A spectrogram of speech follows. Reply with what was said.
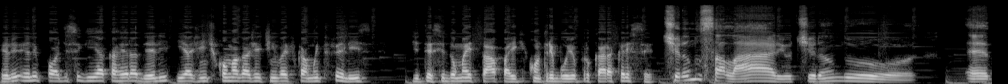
ele, ele pode seguir a carreira dele e a gente, como a Gajetim, vai ficar muito feliz de ter sido uma etapa aí que contribuiu para o cara crescer. Tirando o salário, tirando é,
